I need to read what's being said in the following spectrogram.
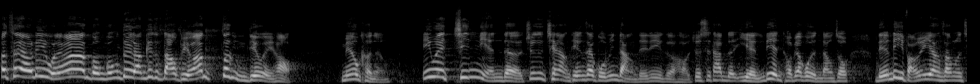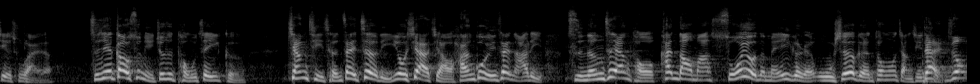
啊菜鸟立委啊，公公对人给他投票啊，正丢以后没有可能。因为今年的，就是前两天在国民党的那个哈，就是他们的演练投票过程当中，连立法院样章都借出来了，直接告诉你就是投这一格，江启臣在这里右下角，韩国瑜在哪里，只能这样投，看到吗？所有的每一个人，五十二个人通通讲清楚。对，你说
